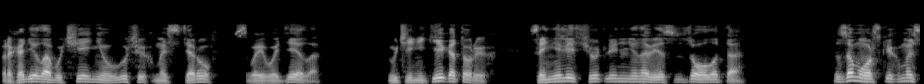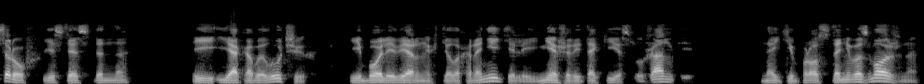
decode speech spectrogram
проходила обучение у лучших мастеров своего дела, ученики которых ценились чуть ли не на вес золота. Заморских мастеров, естественно, и якобы лучших и более верных телохранителей, нежели такие служанки, найти просто невозможно.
